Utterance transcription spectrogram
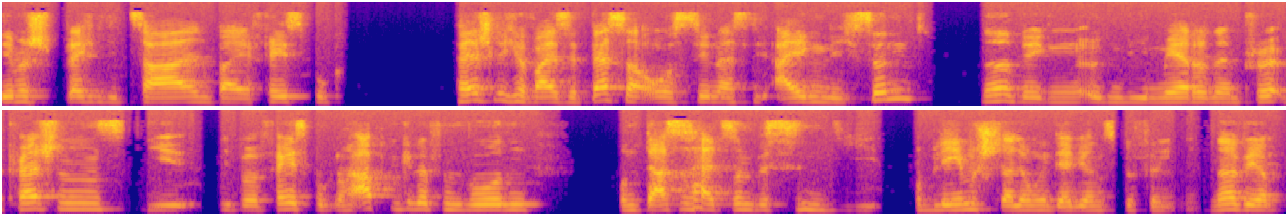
Dementsprechend die Zahlen bei Facebook fälschlicherweise besser aussehen, als die eigentlich sind, ne, wegen irgendwie mehreren Impressions, die über Facebook noch abgegriffen wurden. Und das ist halt so ein bisschen die Problemstellung, in der wir uns befinden. Ne, wir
